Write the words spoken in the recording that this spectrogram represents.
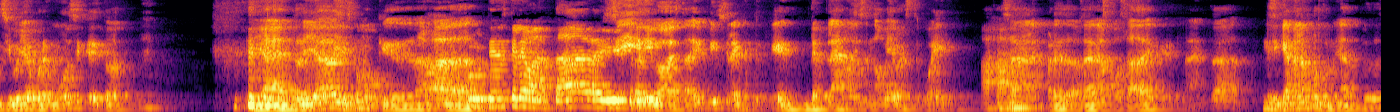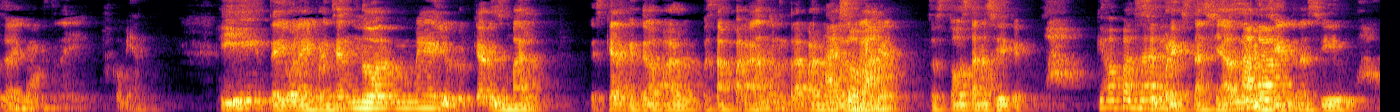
sigo yo a poner música y todo. Y ya entro yo y es como que nada. Pum, tienes que levantar ahí. Sí, digo, está difícil. Hay gente que de plano dice, no voy a ver este güey. Ajá. O sea, la empresa, o sea, la posada de que la neta, ni siquiera me dan la oportunidad, pues, o sea, como que están ahí comiendo. Y te digo, la diferencia enorme, yo creo que abismal, es que la gente va a pagar, está pagando en entrar para un eso de magia. Entonces todos están así de que, ¿Qué va a pasar? súper extasiados de que se sienten así, wow,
